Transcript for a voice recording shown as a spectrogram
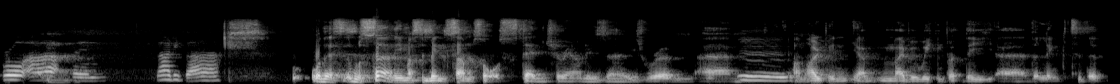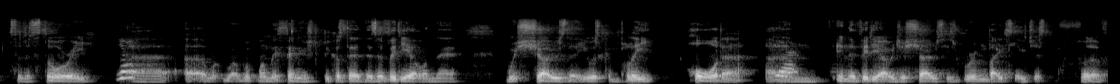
brought up and blah blah. Well, there well, certainly must have been some sort of stench around his uh, his room. Um, Mm. I'm hoping, you know, maybe we can put the uh, the link to the to the story Yeah, uh, uh, when we're finished because there, there's a video on there which shows that he was complete hoarder. Um, Yeah. In the video, it just shows his room basically just full of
